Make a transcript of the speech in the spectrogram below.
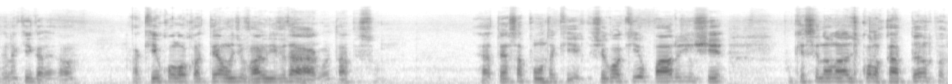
vendo aqui, galera? Ó, aqui eu coloco até onde vai o nível da água, tá, pessoal? É até essa ponta aqui. Chegou aqui eu paro de encher, porque senão na hora de colocar a tampa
